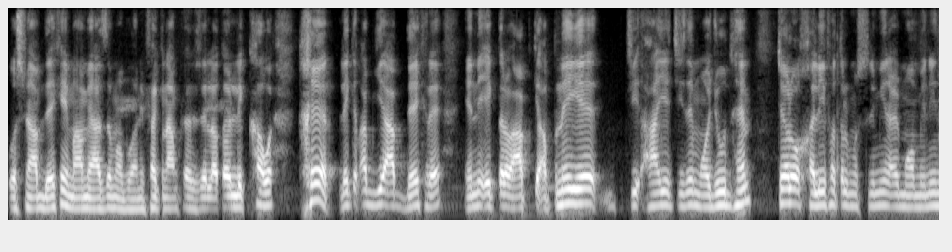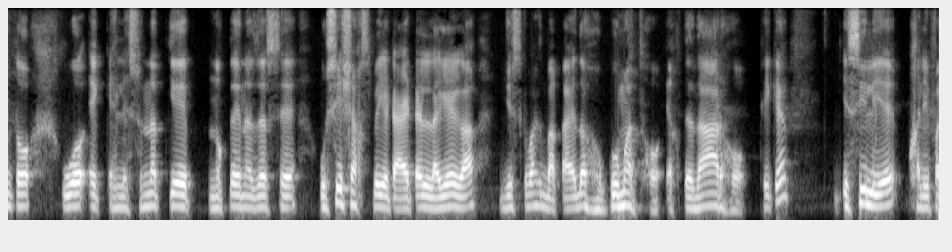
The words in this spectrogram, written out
اس میں آپ دیکھیں امام اعظم ابو حنیفہ کے نام کا رضی اللہ تعالیٰ لکھا ہوا ہے۔ خیر، لیکن اب یہ آپ دیکھ رہے ہیں یعنی ایک طرف آپ کے اپنے یہ ہاں یہ چیزیں موجود ہیں۔ چلو، خلیفۃ المسلمین المومنین تو وہ ایک اہل سنت کے نقطۂ نظر سے اسی شخص پہ یہ ٹائٹل لگے گا جس کے پاس باقاعدہ حکومت ہو، اقتدار ہو، ٹھیک ہے؟ اسی لیے خلیفہ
